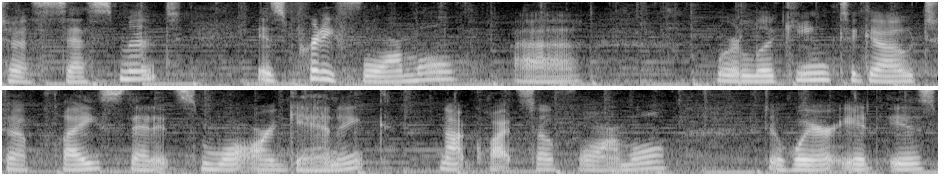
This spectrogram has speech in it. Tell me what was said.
to assessment is pretty formal. Uh, we're looking to go to a place that it's more organic, not quite so formal, to where it is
